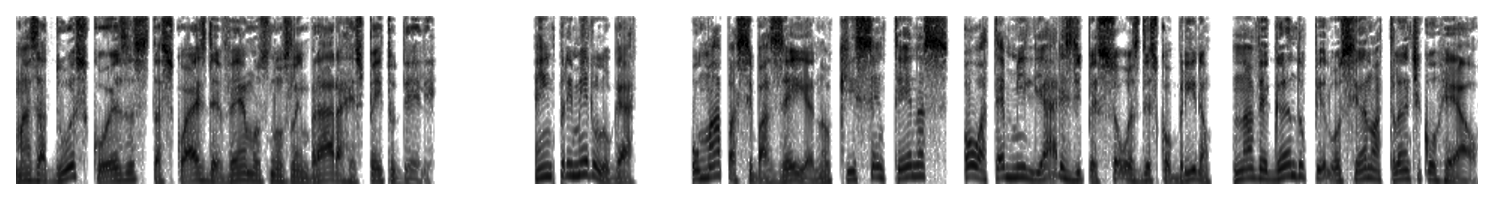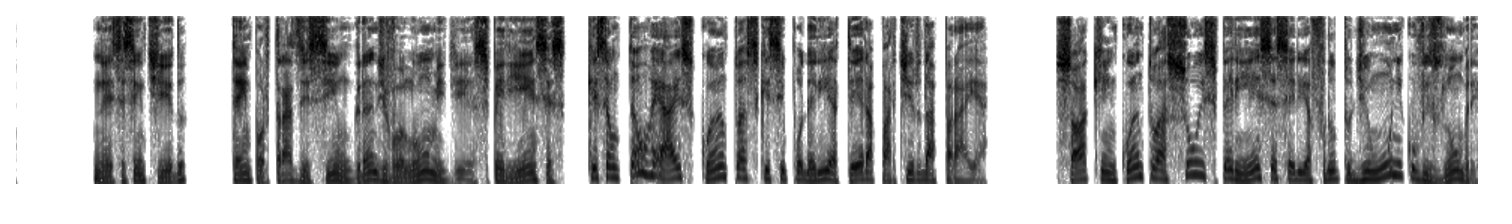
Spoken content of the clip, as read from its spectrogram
Mas há duas coisas das quais devemos nos lembrar a respeito dele. Em primeiro lugar, o mapa se baseia no que centenas ou até milhares de pessoas descobriram navegando pelo Oceano Atlântico real. Nesse sentido, tem por trás de si um grande volume de experiências que são tão reais quanto as que se poderia ter a partir da praia. Só que enquanto a sua experiência seria fruto de um único vislumbre,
